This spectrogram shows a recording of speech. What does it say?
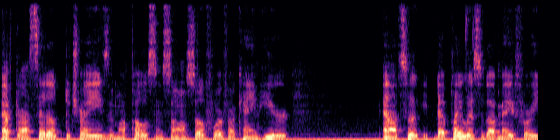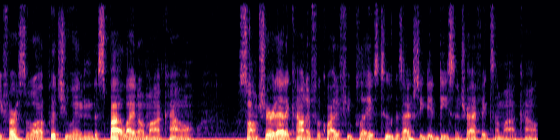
after I set up the trades and my posts and so on and so forth, I came here and I took that playlist that I made for you. First of all, I put you in the spotlight on my account, so I'm sure that accounted for quite a few plays too, because I actually get decent traffic to my account.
